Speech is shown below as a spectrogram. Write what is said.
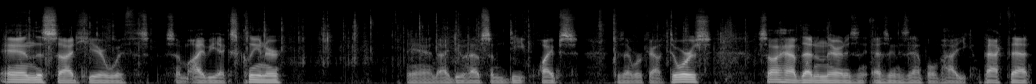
And this side here with some IBX cleaner. And I do have some deep wipes because I work outdoors. So I have that in there as, as an example of how you can pack that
